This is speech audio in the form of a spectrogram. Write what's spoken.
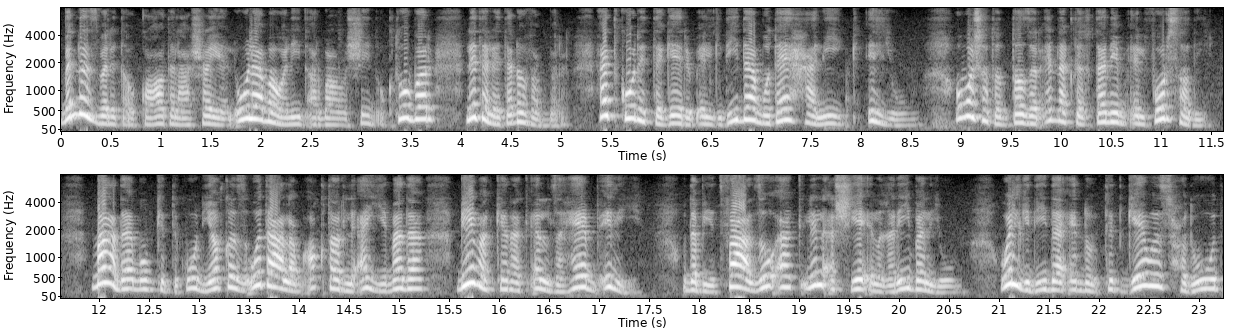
بالنسبة لتوقعات العشرية الأولى مواليد 24 أكتوبر ل 3 نوفمبر هتكون التجارب الجديدة متاحة ليك اليوم ومش هتنتظر إنك تغتنم الفرصة دي. مع ده ممكن تكون يقظ وتعلم أكتر لأي مدى بيمكنك الذهاب إليه وده بيدفع ذوقك للأشياء الغريبة اليوم والجديدة إنه تتجاوز حدود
